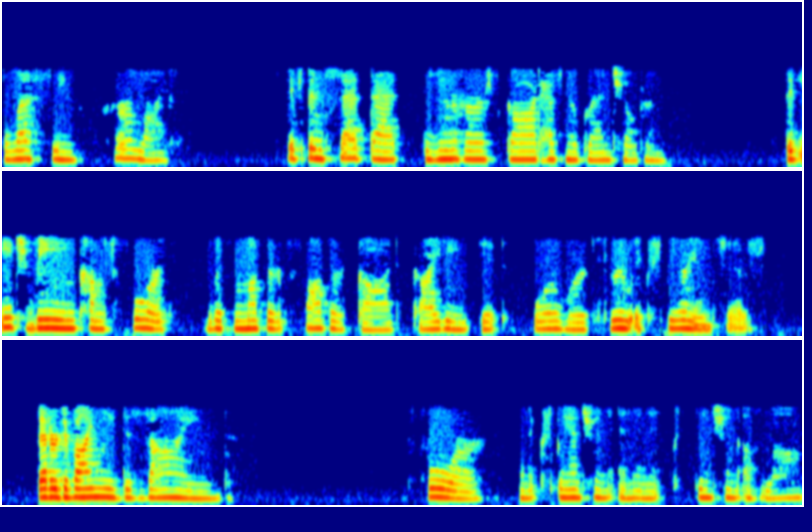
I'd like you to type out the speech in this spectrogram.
blessing her life. It's been said that the universe, God has no grandchildren. That each being comes forth with Mother, Father God guiding it forward through experiences that are divinely designed for an expansion and an extension of love.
